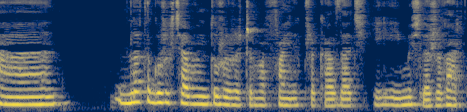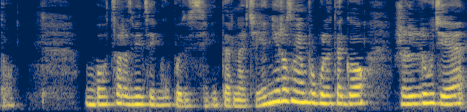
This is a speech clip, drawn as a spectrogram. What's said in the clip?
Eee, dlatego, że chciałabym dużo rzeczy Wam fajnych przekazać i myślę, że warto. Bo coraz więcej głupot jest w internecie. Ja nie rozumiem w ogóle tego, że ludzie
